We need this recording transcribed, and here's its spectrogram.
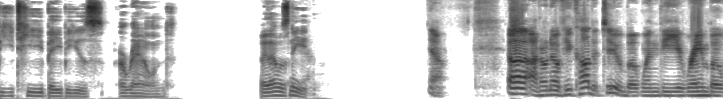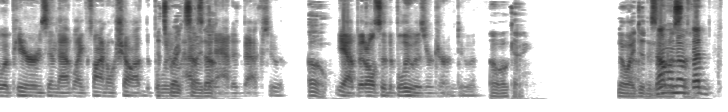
BT babies around. Like that was neat. Yeah. Uh, I don't know if you caught it too, but when the rainbow appears in that like final shot, the It's blue right has side been up. added back to it. Oh, Yeah, but also the blue is returned to it. oh, okay. No, I Uh, didn't 'cause I don't notice know that. if that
